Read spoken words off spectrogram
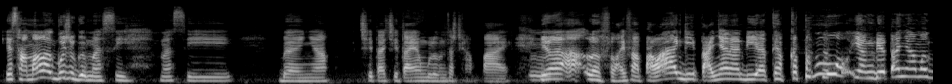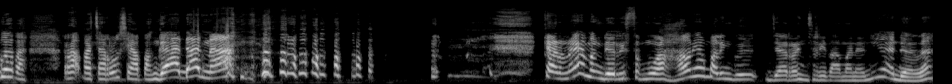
ya sama lah gue juga masih masih banyak cita-cita yang belum tercapai. Hmm. ya love life apalagi? Tanya Nadia tiap ketemu yang dia tanya sama gue apa? Ra pacar lu siapa? Nggak ada nah karena emang dari semua hal yang paling gue jarang cerita sama Nadia adalah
